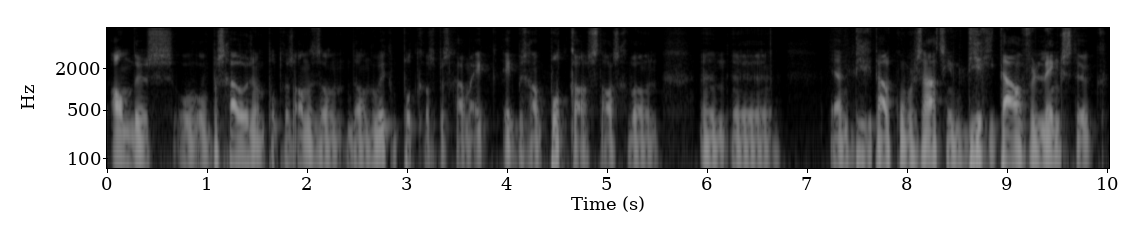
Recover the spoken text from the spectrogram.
anders, of, of beschouwen ze een podcast anders dan, dan hoe ik een podcast beschouw. Maar ik, ik beschouw een podcast als gewoon een, eh, ja, een digitale conversatie, een digitaal verlengstuk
